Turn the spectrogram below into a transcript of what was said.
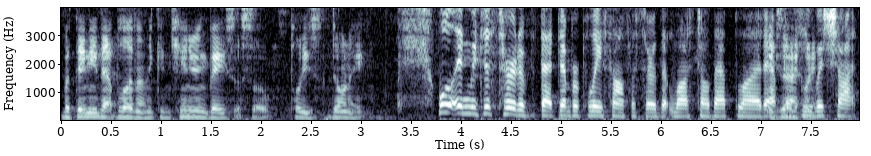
But they need that blood on a continuing basis. So please donate. Well, and we just heard of that Denver police officer that lost all that blood after he was shot.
